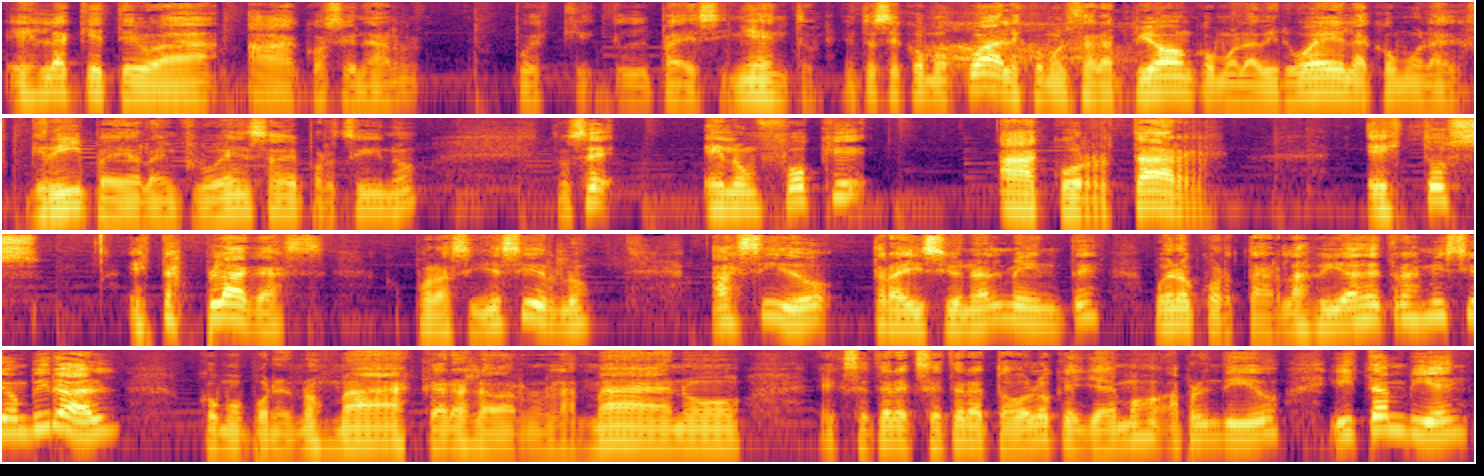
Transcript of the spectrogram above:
es la que te va a ocasionar pues el padecimiento. Entonces, como cuáles, como el sarampión, como la viruela, como la gripe o la influenza de por sí, ¿no? Entonces, el enfoque a cortar estos, estas plagas, por así decirlo, ha sido tradicionalmente, bueno, cortar las vías de transmisión viral, como ponernos máscaras, lavarnos las manos, etcétera, etcétera, todo lo que ya hemos aprendido y también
